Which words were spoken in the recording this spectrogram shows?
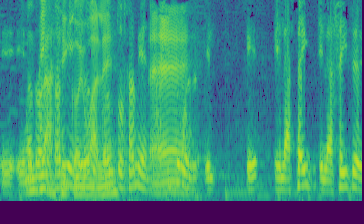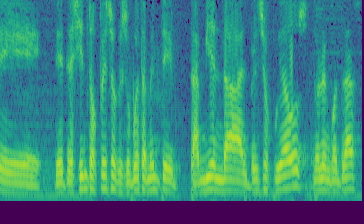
Eh, en Un otros clásico también, en otros igual, ¿eh? productos también. Así Eh. que, bueno, el, el- el aceite, el aceite de, de 300 pesos que supuestamente también da el precio cuidados, no lo encontrás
